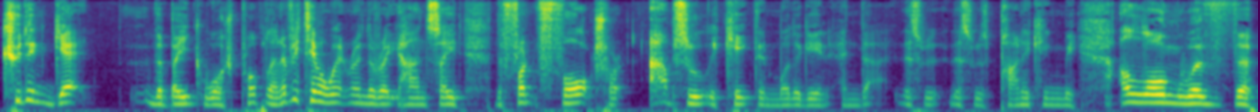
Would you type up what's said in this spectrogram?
couldn't get the bike washed properly. And every time I went around the right hand side, the front forks were absolutely caked in mud again, and this was this was panicking me. Along with the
